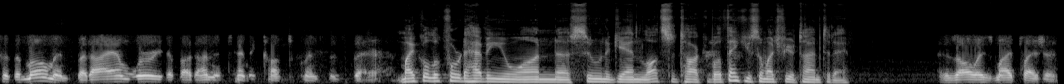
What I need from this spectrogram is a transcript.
for the moment, but I am worried about unintended consequences there. Michael, look forward to having you on uh, soon again. Lots to talk about. Thank you so much for your time today. It is always my pleasure.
